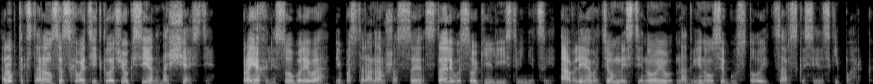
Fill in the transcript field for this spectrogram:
Роб так старался схватить клочок сена на счастье. Проехали Соболева, и по сторонам шоссе стали высокие лиственницы, а влево темной стеною надвинулся густой царско-сельский парк.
